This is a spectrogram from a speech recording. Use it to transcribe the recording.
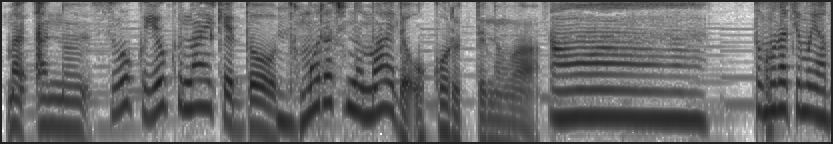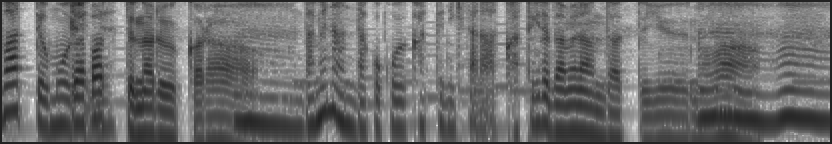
まああのすごく良くないけど、うん。友達の前で怒るっていうのはあー。友達もやばって思うし、ね、やばってなるから、うん。ダメなんだここ勝手に来たら。買ってきたらダメなんだっていうのうんは、うん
